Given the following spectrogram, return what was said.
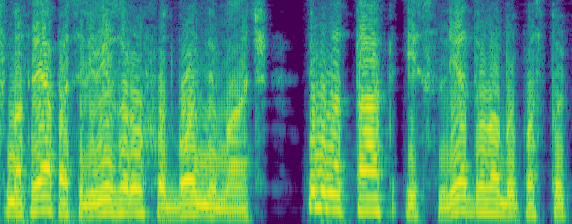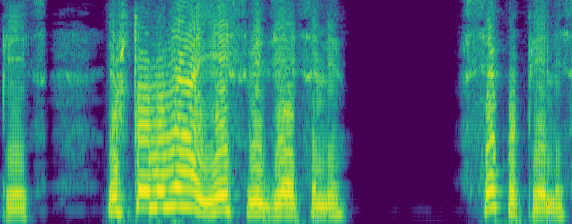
смотря по телевизору футбольный матч. Именно так и следовало бы поступить, и что у меня есть свидетели. Все купились.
